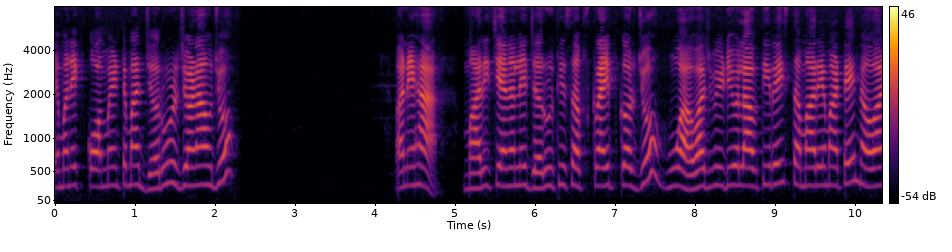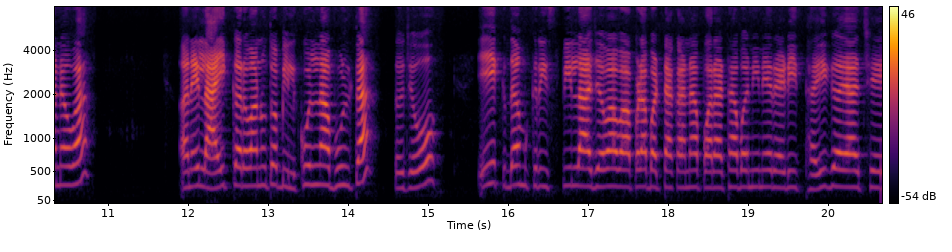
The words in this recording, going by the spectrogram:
એ મને કોમેન્ટમાં જરૂર જણાવજો. અને હા, મારી ચેનલને જરૂરથી સબસ્ક્રાઈબ કરજો. હું આવા જ વીડિયો લાવતી રહીશ તમારે માટે નવા નવા. અને લાઈક કરવાનું તો બિલકુલ ના ભૂલતા. તો જુઓ, એકદમ ક્રિસ્પી, લાજવાબ આપણા બટાકાના પરાઠા બનીને રેડી થઈ ગયા છે.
